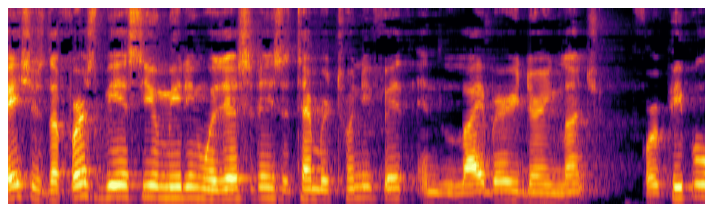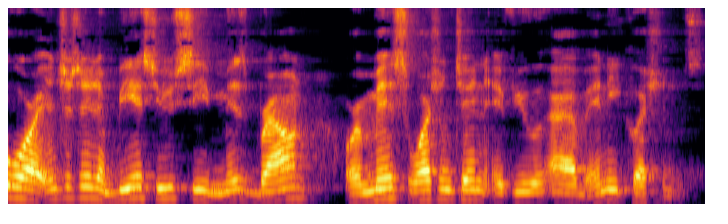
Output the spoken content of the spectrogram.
The first BSU meeting was yesterday, September 25th, in the library during lunch. For people who are interested in BSU, see Ms. Brown or Miss Washington if you have any questions.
